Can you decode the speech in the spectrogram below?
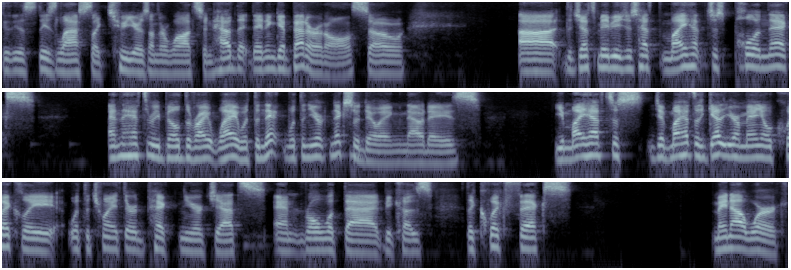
these these last like two years under Watson, how they, they didn't get better at all. So uh, the Jets maybe just have might have just pull a Knicks, and they have to rebuild the right way with the what the New York Knicks are doing nowadays. You might have to you might have to get your Immanuel Quickley with the 23rd pick, New York Jets, and roll with that because the quick fix may not work.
